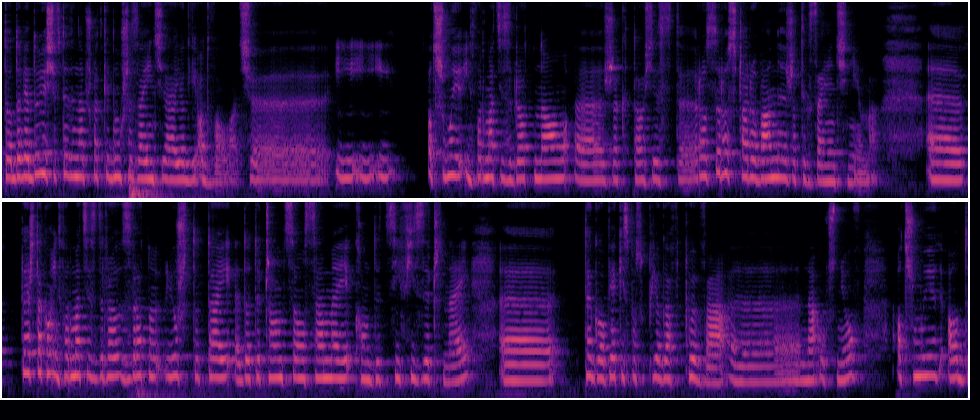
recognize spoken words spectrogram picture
to dowiaduję się wtedy na przykład, kiedy muszę zajęcia jogi odwołać. I, i, i otrzymuję informację zwrotną, że ktoś jest roz, rozczarowany, że tych zajęć nie ma. E, też taką informację zwrotną już tutaj dotyczącą samej kondycji fizycznej, e, tego w jaki sposób yoga wpływa e, na uczniów otrzymuję od,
